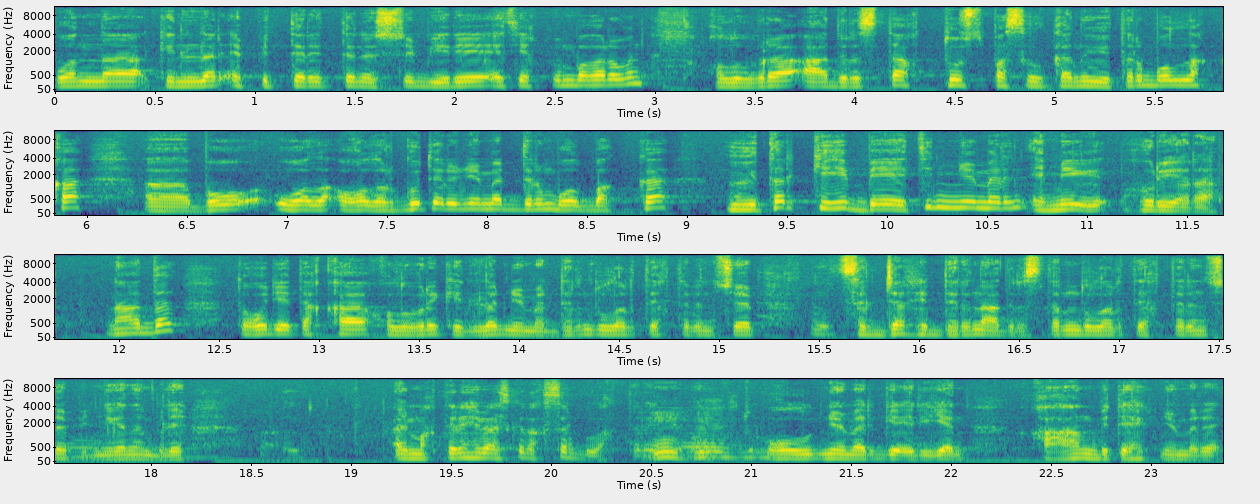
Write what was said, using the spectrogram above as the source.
Онна кинилер эпиттериттен өссө бири этихпин багарабын. Холубра адреста тус посылканы ытыр боллакка бу оголор гутер нөмердерин болбакка ытыр ки бетин нөмерин эми хурьяра. Нада тогы детакка холубра кедилер нөмердерин доллар техтерин сөп, сылжар хиддерин адрестерин доллар техтерин сөп, инегенен биле аймактарын хебәскә тақсыр булактыр. Ол нөмерге эриген каан битек нөмере,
